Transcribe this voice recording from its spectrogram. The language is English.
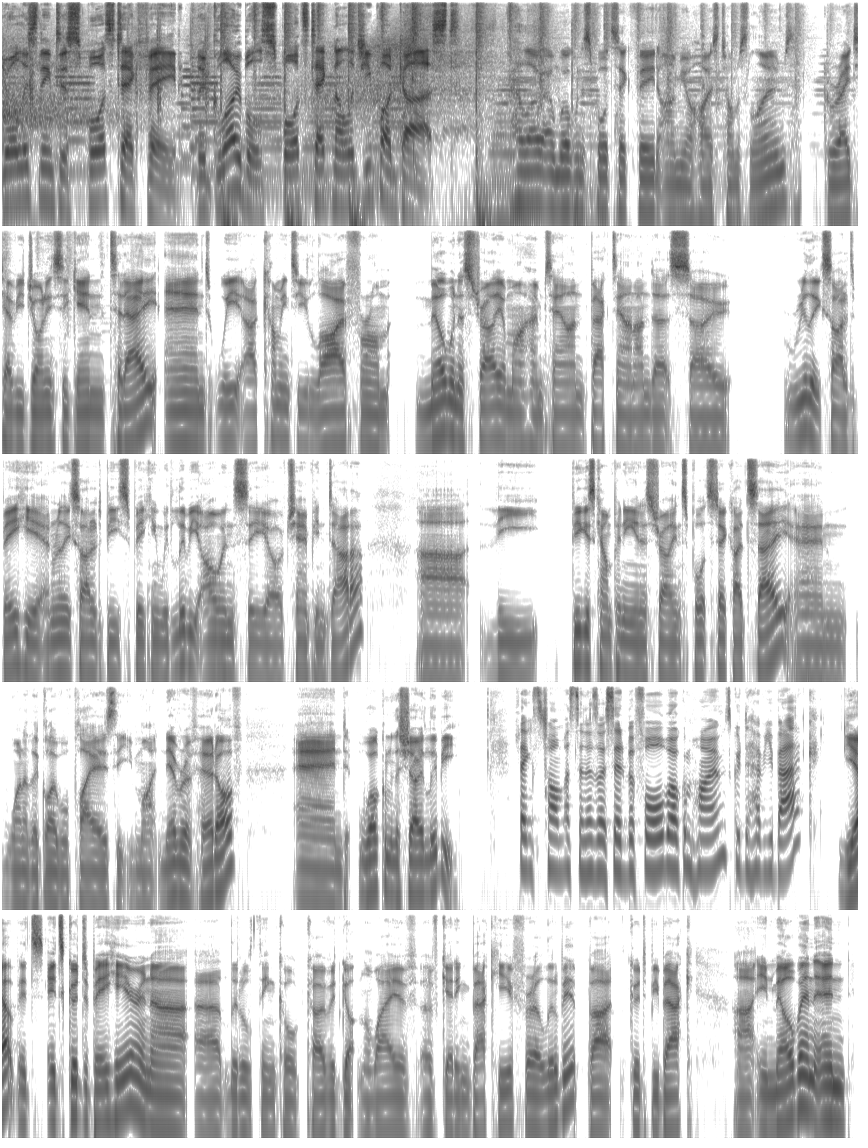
You're listening to Sports Tech Feed, the global sports technology podcast. Hello and welcome to Sports Tech Feed. I'm your host, Thomas Looms. Great to have you join us again today. And we are coming to you live from Melbourne, Australia, my hometown, back down under. So, really excited to be here and really excited to be speaking with Libby Owen, CEO of Champion Data, uh, the biggest company in Australian sports tech, I'd say, and one of the global players that you might never have heard of. And welcome to the show, Libby. Thanks, Thomas. And as I said before, welcome home. It's good to have you back. Yep, it's it's good to be here, and uh, a little thing called COVID got in the way of, of getting back here for a little bit, but good to be back uh, in Melbourne. And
